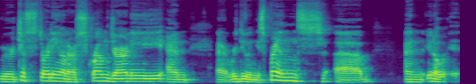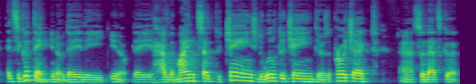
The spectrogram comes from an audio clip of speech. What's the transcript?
we are just starting on our Scrum journey, and uh, we're doing these sprints um, and you know it's a good thing you know they they you know they have the mindset to change the will to change there's a project uh, so that's good.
